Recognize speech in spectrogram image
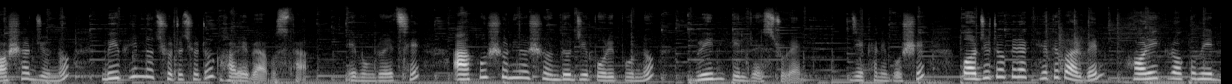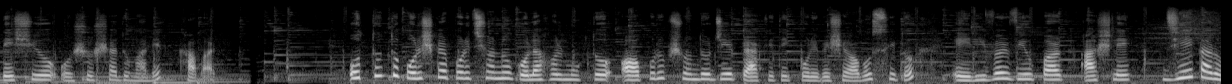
বসার জন্য বিভিন্ন ছোট ছোট ঘরের ব্যবস্থা এবং রয়েছে আকর্ষণীয় সৌন্দর্যে পরিপূর্ণ গ্রিন হিল রেস্টুরেন্ট, যেখানে বসে পর্যটকেরা খেতে পারবেন হরেক রকমের দেশীয় ও সুস্বাদু মানের খাবার। অত্যন্ত পরিষ্কার, পরিচ্ছন্ন কোলাহল মুক্ত অপরূপ সৌন্দর্যের প্রাকৃতিক পরিবেশে অবস্থিত এই রিভার ভিউ পার্ক আসলে যে কারও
